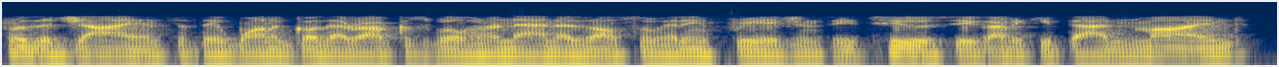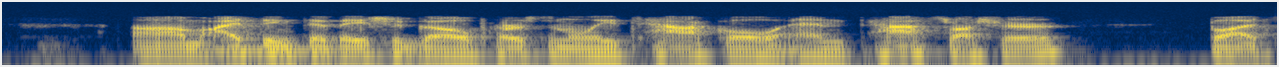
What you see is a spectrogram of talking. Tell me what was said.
for the Giants if they want to go that route. Because Will Hernandez is also hitting free agency too, so you got to keep that in mind. Um, I think that they should go personally tackle and pass rusher. But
